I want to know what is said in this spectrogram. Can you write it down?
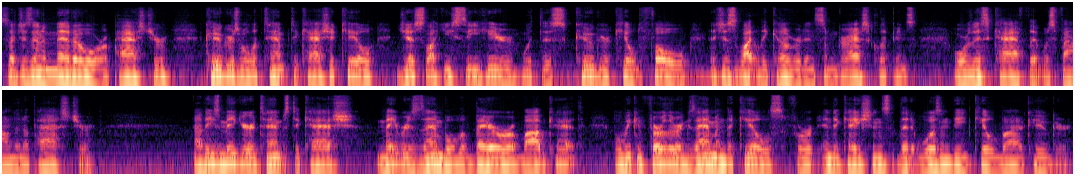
such as in a meadow or a pasture, cougars will attempt to cache a kill just like you see here with this cougar killed foal that's just lightly covered in some grass clippings, or this calf that was found in a pasture. Now these meager attempts to cache may resemble a bear or a bobcat, but we can further examine the kills for indications that it was indeed killed by a cougar,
